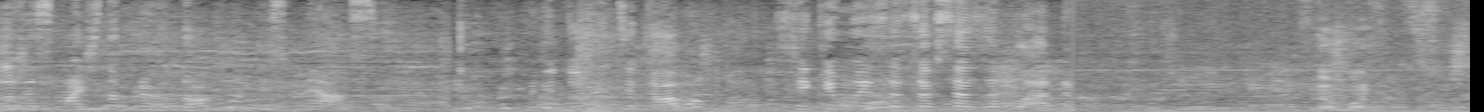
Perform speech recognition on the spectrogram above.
дуже смачно приготовлений з м'ясом. Мені дуже цікаво, скільки ми за це все заплатимо. No money.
